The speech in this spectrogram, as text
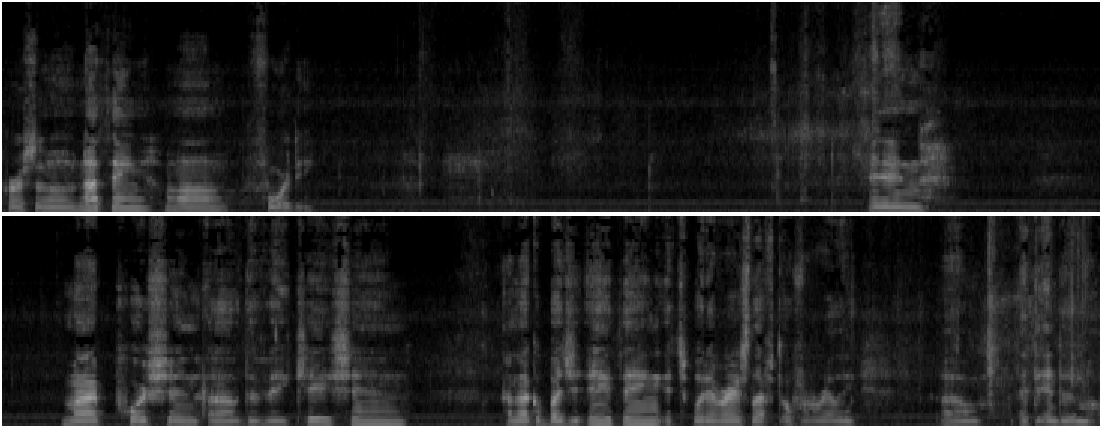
personal nothing. Mom 40 and then my portion of the vacation I'm not gonna budget anything. It's whatever is left over really um, at the end of the month.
